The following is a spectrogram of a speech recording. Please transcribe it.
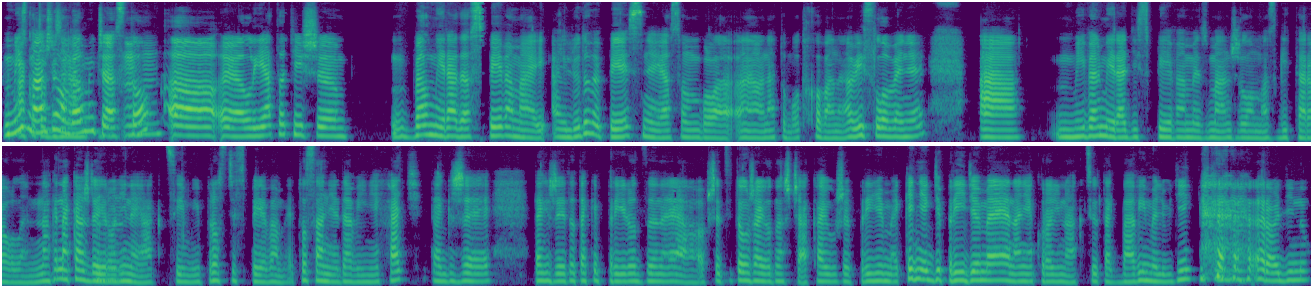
My s manželom veľmi často. Mm-hmm. Uh, ja totiž uh, veľmi rada spievam aj, aj ľudové piesne. Ja som bola uh, na tom odchovaná vyslovene. A my veľmi radi spievame s manželom a s gitarou len na, na každej mm-hmm. rodinej akcii. My proste spievame. To sa nedá vynechať. Takže, takže je to také prírodzené a všetci to už aj od nás čakajú, že prídeme. Keď niekde prídeme na nejakú rodinnú akciu, tak bavíme ľudí, mm-hmm. rodinu.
